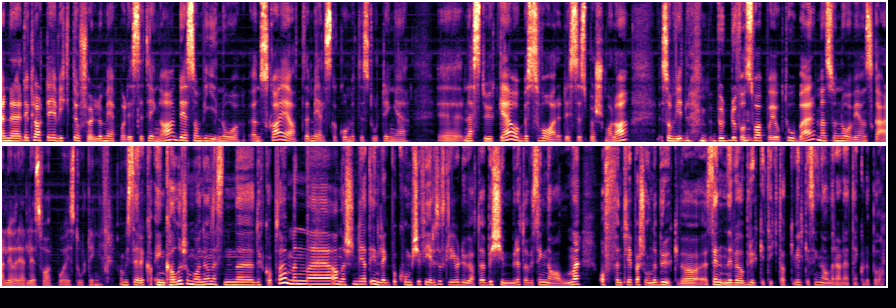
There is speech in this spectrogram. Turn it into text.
Men eh, det er klart det er viktig å følge med på disse tinga. Det som vi nå ønsker, er at Mehl skal komme til Stortinget neste uke og besvare disse spørsmåla, som vi burde fått svar på i oktober, men som nå vi ønsker ærlig og redelig svar på i Stortinget. Og Hvis dere innkaller, så må en jo nesten eh, dukke opp, da. Men eh, Andersen, i et innlegg på KOM24 så skriver du at du er bekymret over signalene offentlige personer ved å, sender ved å bruke TikTok. Hvilke signaler er det, tenker du på da?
